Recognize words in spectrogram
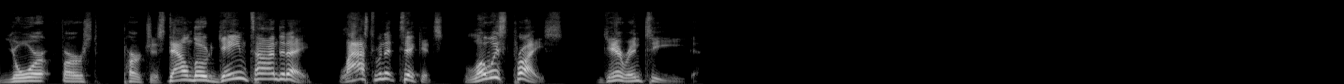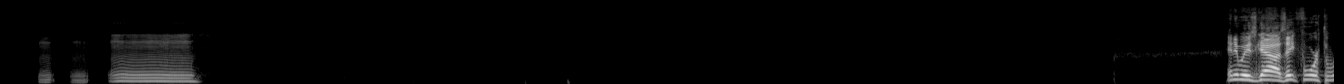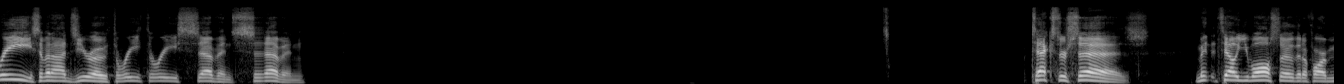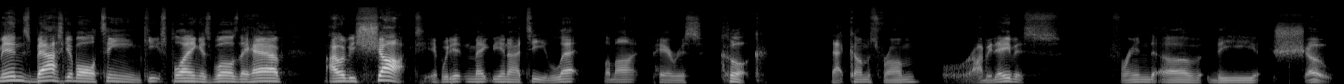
your first purchase. Download game time today. Last minute tickets, lowest price guaranteed. Mm-mm-mm. Anyways, guys, 843 790 3377. Texter says, meant to tell you also that if our men's basketball team keeps playing as well as they have, I would be shocked if we didn't make the NIT. Let Lamont Paris cook. That comes from Robbie Davis, friend of the show.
